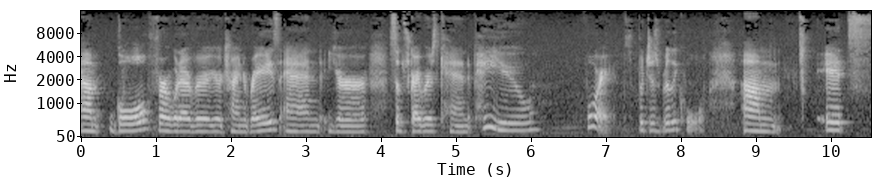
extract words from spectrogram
um, goal for whatever you're trying to raise and your subscribers can pay you for it, which is really cool. Um, it's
